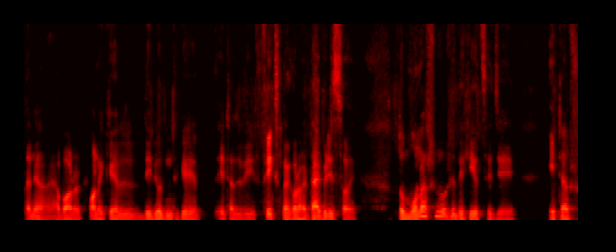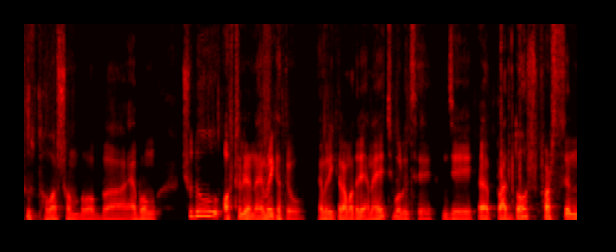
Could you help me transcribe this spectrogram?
তাই না? আবার অনেকের দীর্ঘদিন থেকে এটা যদি ফিক্স না করা হয় ডায়াবেটিস হয়। তো মোনাশ ইউনিভার্সিটি দেখিয়েছে যে, এটা সুস্থ হওয়া সম্ভব এবং শুধু অস্ট্রেলিয়া না, আমেরিকাতেও। আমেরিকার আমাদের এনআইএইচ বলেছে যে প্রায় দশ পার্সেন্ট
